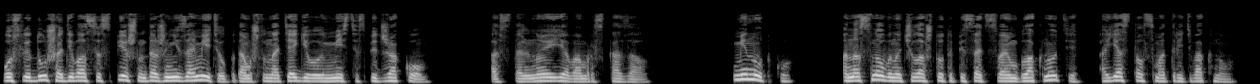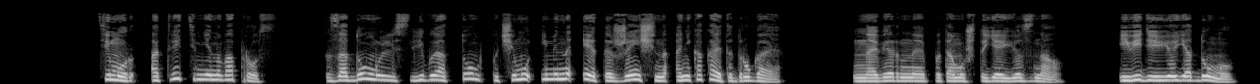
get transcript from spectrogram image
После душа одевался спешно, даже не заметил, потому что натягивал вместе с пиджаком. Остальное я вам рассказал. Минутку. Она снова начала что-то писать в своем блокноте, а я стал смотреть в окно. Тимур, ответьте мне на вопрос. Задумывались ли вы о том, почему именно эта женщина, а не какая-то другая? Наверное, потому что я ее знал. И, видя ее, я думал,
